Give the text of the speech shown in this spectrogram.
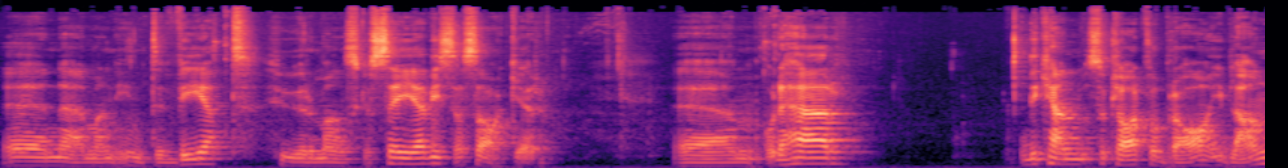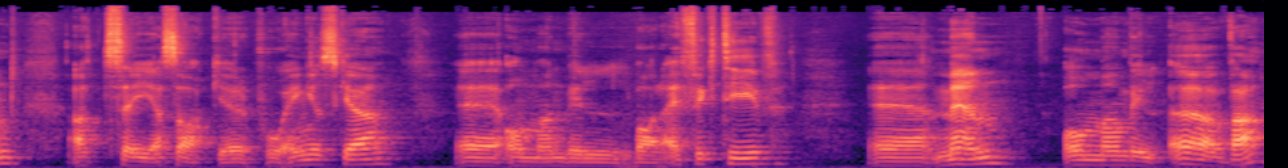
eh, när man inte vet hur man ska säga vissa saker. Ehm, och det här det kan såklart vara bra ibland att säga saker på engelska eh, om man vill vara effektiv. Ehm, men om man vill öva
